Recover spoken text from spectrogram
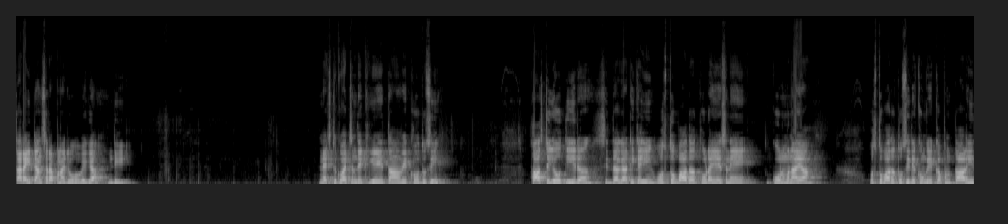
ਤਾਂ ਰਾਈਟ ਆਨਸਰ ਆਪਣਾ ਜੋ ਹੋਵੇਗਾ ਡੀ ਨੈਕਸਟ ਕੁਐਸਚਨ ਦੇਖੀਏ ਤਾਂ ਵੇਖੋ ਤੁਸੀਂ। ਫਸਟ ਜੋ ਤੀਰ ਸਿੱਧਾ ਗਿਆ ਠੀਕ ਹੈ ਜੀ। ਉਸ ਤੋਂ ਬਾਅਦ ਥੋੜਾ ਜਿਹਾ ਇਸ ਨੇ ਕੋਣ ਬਣਾਇਆ। ਉਸ ਤੋਂ ਬਾਅਦ ਤੁਸੀਂ ਦੇਖੋਗੇ ਇੱਕ 45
